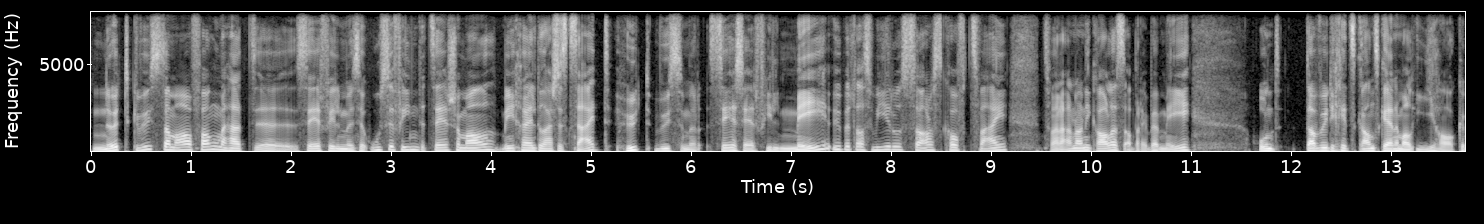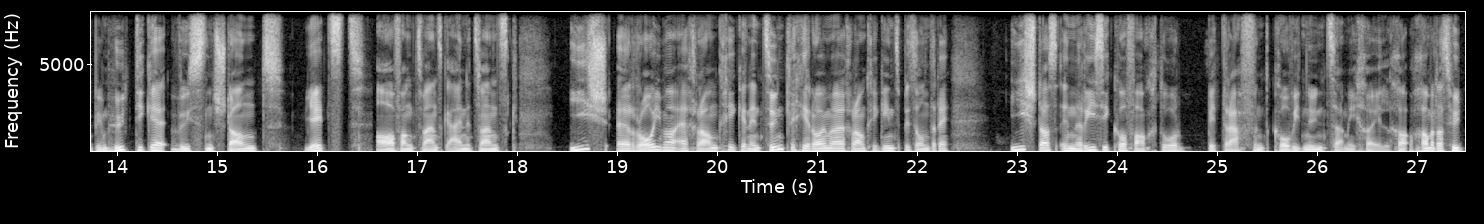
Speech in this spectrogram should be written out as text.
nicht gewusst am Anfang. Man hat äh, sehr viel müssen herausfinden zuerst einmal. Michael, du hast es gesagt, heute wissen wir sehr, sehr viel mehr über das Virus SARS-CoV-2. Zwar auch noch nicht alles, aber eben mehr. Und da würde ich jetzt ganz gerne mal einhaken. Beim heutigen Wissensstand, jetzt, Anfang 2021, ist eine Rheumaerkrankung, eine entzündliche Rheumaerkrankung insbesondere, ist das ein Risikofaktor betreffend Covid-19, Michael? Kann, kann, man das heute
